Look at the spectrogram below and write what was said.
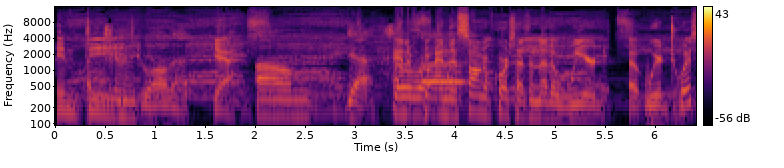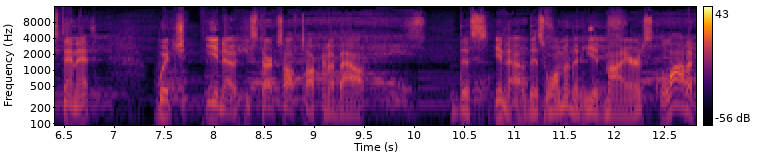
Indeed. attuned to all that. yeah. Um, yeah. So, and, of cour- and uh, the song, of course, has another weird, uh, weird twist in it, which you know he starts off talking about this, you know, this woman that he admires. A lot of,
